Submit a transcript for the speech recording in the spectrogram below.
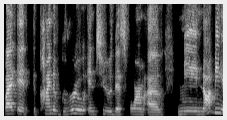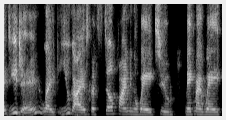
but it kind of grew into this form of me not being a DJ like you guys, but still finding a way to make my way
